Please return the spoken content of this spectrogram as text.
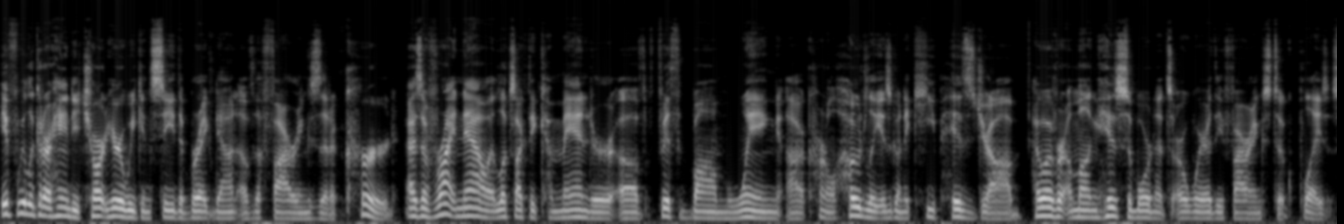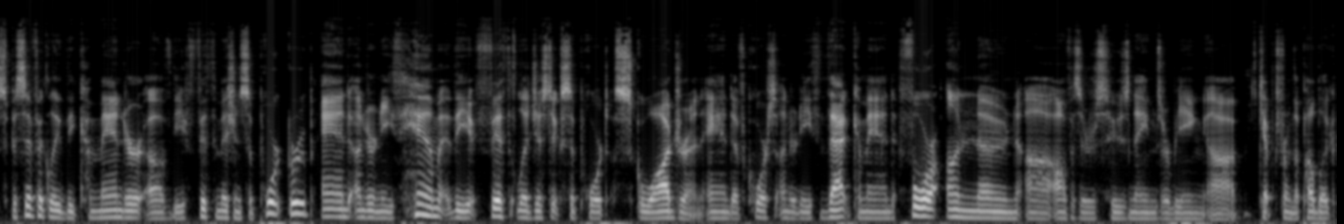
If we look at our handy chart here, we can see the breakdown of the firings that occurred. As of right now, it looks like the commander of 5th Bomb Wing, uh, Colonel Hoadley, is going to keep his job. However, among his subordinates are where the firings took place, specifically the commander of the 5th Mission Support Group, and underneath him, the 5th Logistics Support Squadron. And of course, underneath that command, four unknown uh, officers whose names are being uh, kept from the public,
